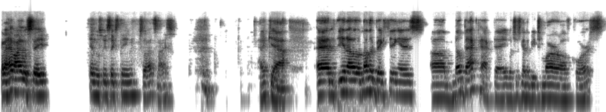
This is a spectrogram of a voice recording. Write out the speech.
but I have Iowa State in the Sweet 16, so that's nice. Heck yeah. And, you know, another big thing is um, no backpack day, which is going to be tomorrow, of course.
